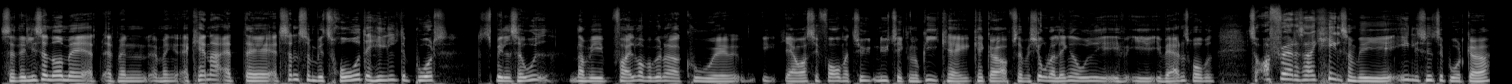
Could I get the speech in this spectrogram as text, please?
Så det er ligesom noget med, at, at, man, at man erkender, at, øh, at sådan som vi troede, det hele det burde spille sig ud, når vi for alvor begynder at kunne, øh, ja også i form af ty, ny teknologi, kan, kan gøre observationer længere ude i, i, i verdensrummet, så opfører det sig ikke helt, som vi egentlig synes, det burde gøre.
